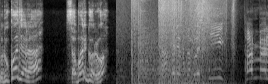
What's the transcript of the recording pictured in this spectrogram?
রুকো যারা সবার করো ধাম্বেলের কথা বলেছি থাম্বেল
